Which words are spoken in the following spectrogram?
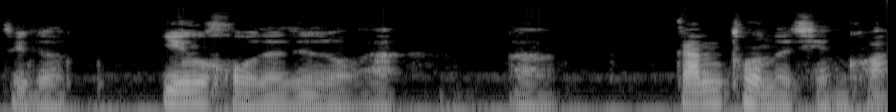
这个咽喉的这种啊啊干痛的情况。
